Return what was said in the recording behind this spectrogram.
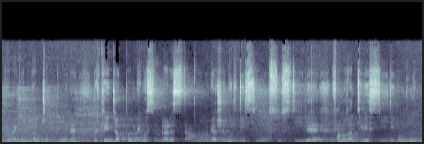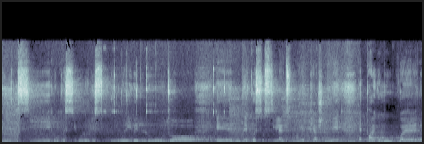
provengono dal Giappone perché in Giappone può sembrare strano ma piace moltissimo questo stile, fanno tanti vestiti con pizzi, con questi colori scuri, velluto e, e questo stile insomma che piace a me E poi comunque,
